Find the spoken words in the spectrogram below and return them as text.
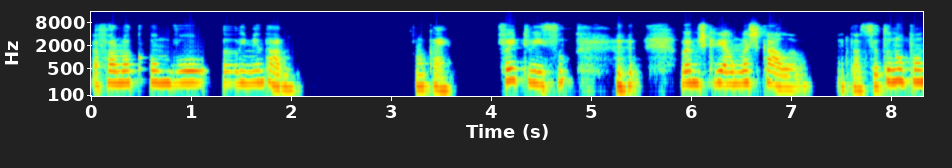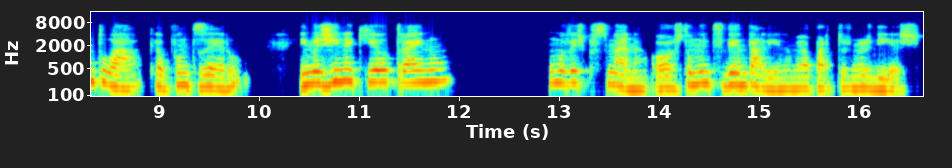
a forma como vou alimentar-me. Ok. Feito isso, vamos criar uma escala. Então, se eu estou no ponto A, que é o ponto zero, imagina que eu treino uma vez por semana, ou estou muito sedentária na maior parte dos meus dias.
